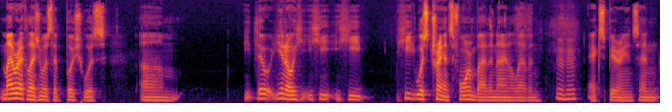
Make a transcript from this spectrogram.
my recollection was that Bush was, um, there, you know, he he he he was transformed by the 9/11 experience, and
